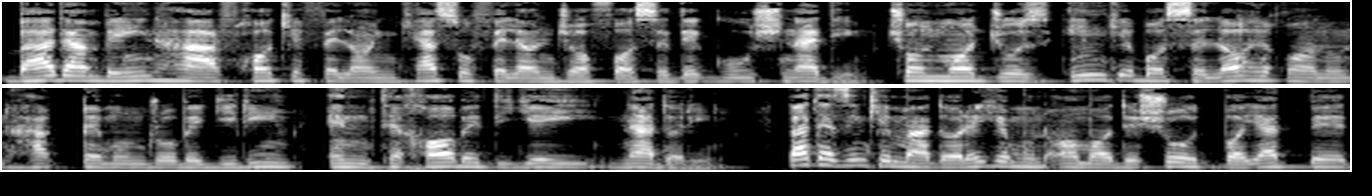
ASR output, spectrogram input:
بعدم به این حرف ها که فلان کس و فلان جا فاسده گوش ندیم. چون ما جز این که با صلاح قانون حقمون رو بگیریم انتخاب دیگه ای نداریم. بعد از اینکه مدارکمون آماده شد باید به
